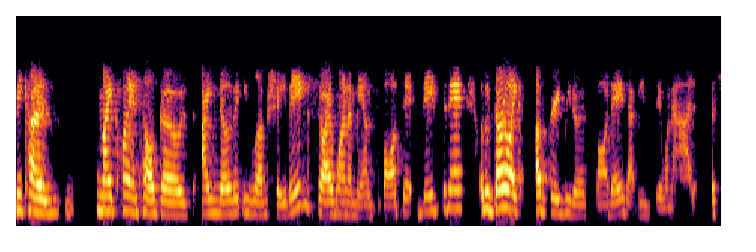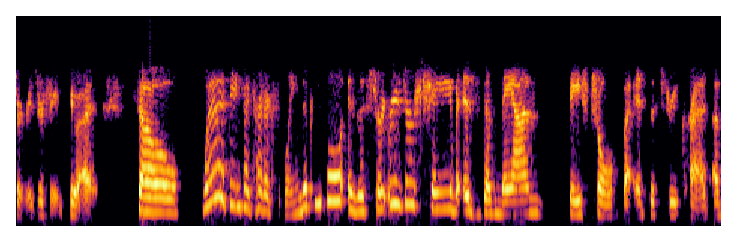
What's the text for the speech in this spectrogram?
because my clientele goes, I know that you love shaving, so I want a man spa t- day today. Or if they're like, upgrade me to a spa day, that means they want to add a straight razor shave to it. So one of the things I try to explain to people is a straight razor shave is the man's facial, but it's a street cred of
